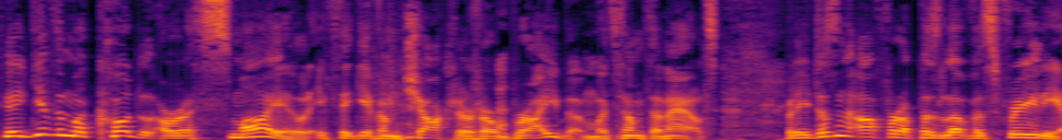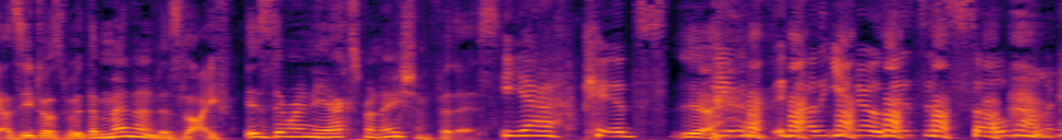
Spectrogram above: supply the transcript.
He'll give them a cuddle or a smile if they give him chocolate or bribe him with something else. But he doesn't offer up his love as freely as he does with the men in his life. Is there any explanation for this? Yeah, kids. Yeah. You, you know, this is so common.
